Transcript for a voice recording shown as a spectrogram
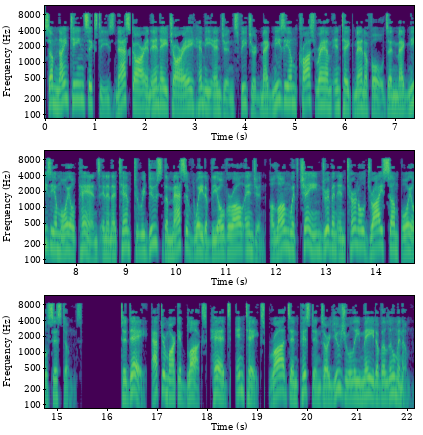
Some 1960s NASCAR and NHRA Hemi engines featured magnesium cross-ram intake manifolds and magnesium oil pans in an attempt to reduce the massive weight of the overall engine, along with chain-driven internal dry sump oil systems. Today, aftermarket blocks, heads, intakes, rods and pistons are usually made of aluminum.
